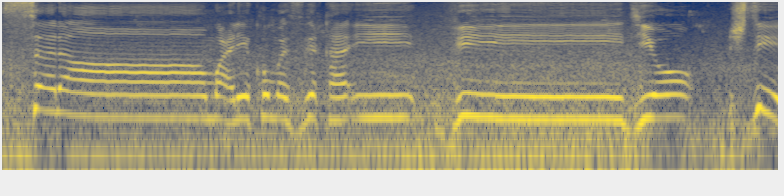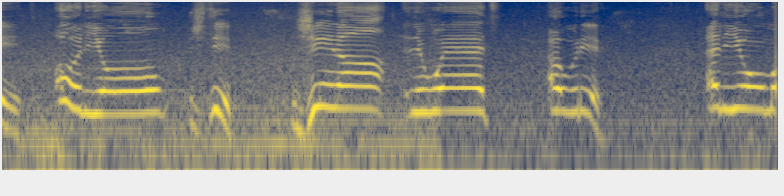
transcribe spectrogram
السلام عليكم أصدقائي. فيديو جديد. واليوم جديد. جينا لواد أورير. اليوم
